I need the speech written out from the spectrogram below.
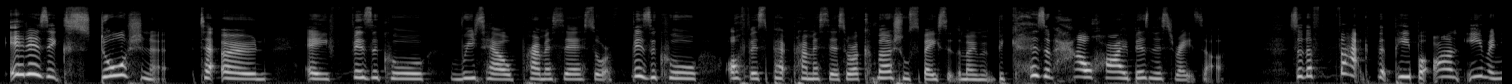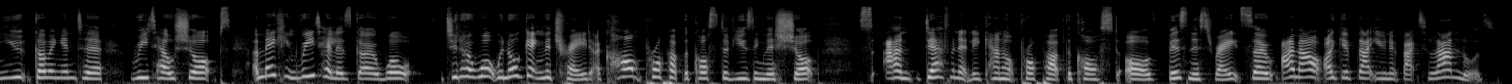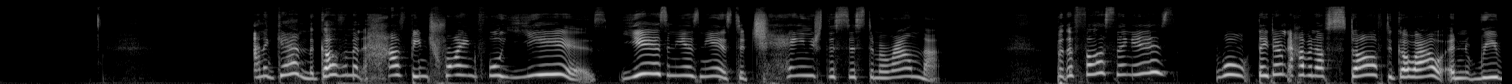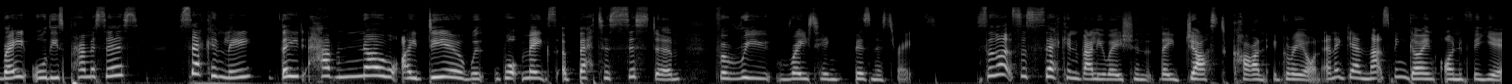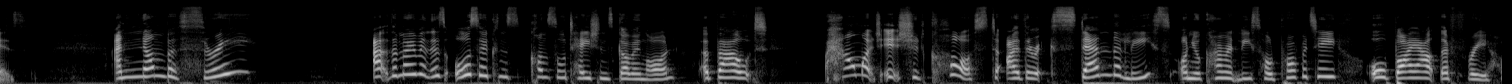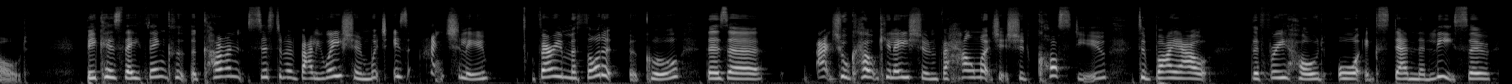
It is extortionate to own a physical retail premises or a physical office premises or a commercial space at the moment because of how high business rates are. So the fact that people aren't even you going into retail shops and making retailers go, well, do you know what? We're not getting the trade. I can't prop up the cost of using this shop and definitely cannot prop up the cost of business rates. So I'm out. I give that unit back to landlords. And again, the government have been trying for years, years and years and years to change the system around that. But the first thing is, well, they don't have enough staff to go out and re rate all these premises. Secondly, they have no idea what makes a better system for re rating business rates. So that's the second valuation that they just can't agree on. And again, that's been going on for years. And number three, at the moment, there's also cons- consultations going on about how much it should cost to either extend the lease on your current leasehold property or buy out the freehold. Because they think that the current system of valuation, which is actually very methodical, there's a actual calculation for how much it should cost you to buy out the freehold or extend the lease. So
